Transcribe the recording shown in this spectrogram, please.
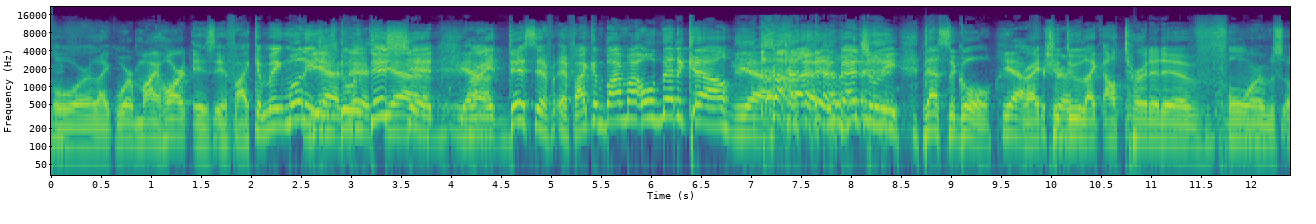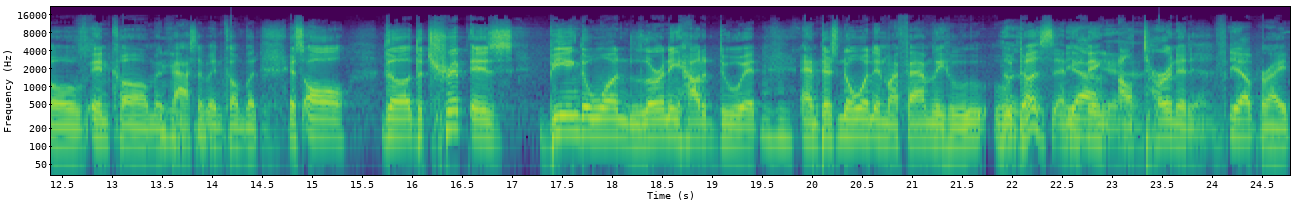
or like where my heart is. If I can make money Mm-hmm. Yeah, just doing this, this, yeah, shit, yeah. right? This if if I can buy my own medical, Yeah. eventually that's the goal. Yeah, right. to sure. do like alternative forms of income Mm-hmm. and passive income, but it's all the the trip is being the one learning how to do it and there's no one in my family who who Does- does Mm-hmm. yeah. anything Yeah. alternative Yep. right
